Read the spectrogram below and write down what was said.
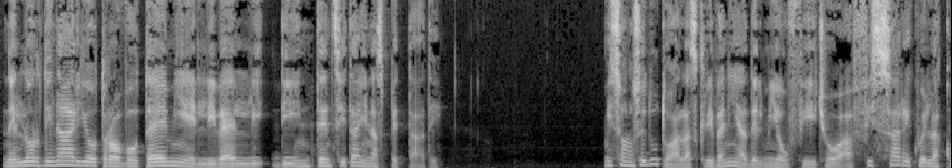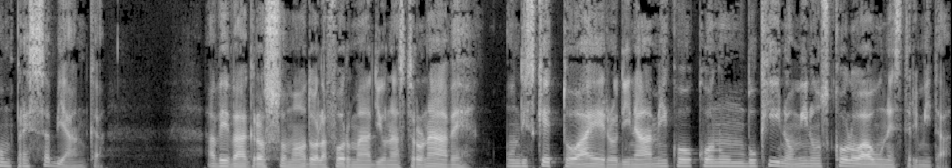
Nell'ordinario trovo temi e livelli di intensità inaspettati. Mi sono seduto alla scrivania del mio ufficio a fissare quella compressa bianca. Aveva grosso modo la forma di un'astronave, un dischetto aerodinamico con un buchino minuscolo a un'estremità.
